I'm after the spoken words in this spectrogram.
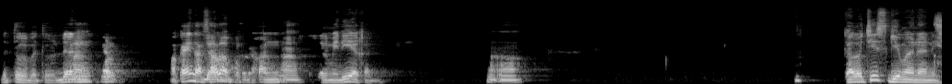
Betul betul. Dan nah, makanya nggak salah menggunakan nah. sosial media kan. Nah. Kalau Cis gimana nih?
